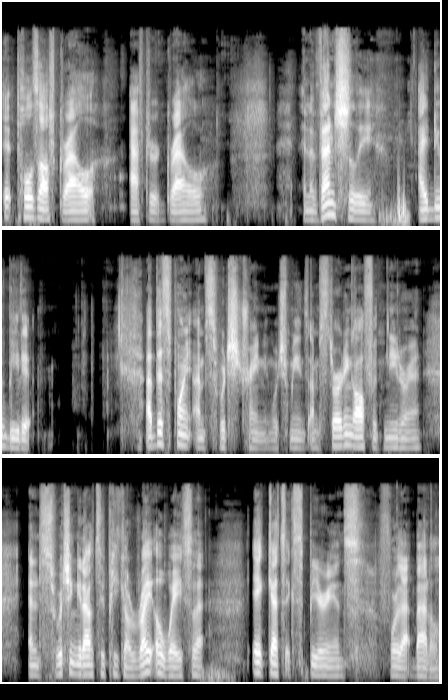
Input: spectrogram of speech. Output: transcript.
It pulls off Growl after Growl, and eventually I do beat it. At this point, I'm switch training, which means I'm starting off with Nidoran and switching it out to Pika right away so that it gets experience for that battle.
